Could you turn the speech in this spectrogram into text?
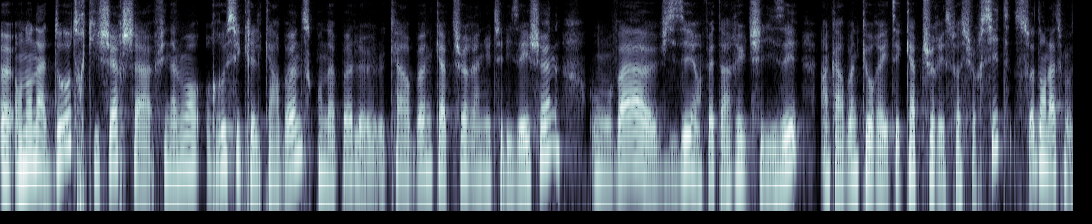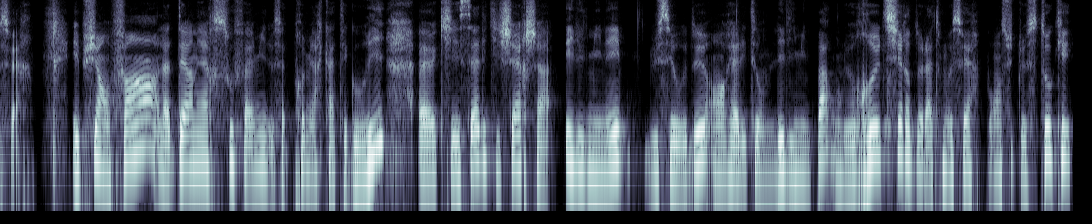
on en a d'autres qui cherchent à finalement recycler le carbone, ce qu'on appelle le carbon capture and utilization, où on va viser en fait à réutiliser un carbone qui aurait été capturé soit sur site, soit dans l'atmosphère. Et puis enfin, la dernière sous-famille de cette première catégorie, qui est celle qui cherche à éliminer du CO2. En réalité, on ne l'élimine pas, on le retire de l'atmosphère pour ensuite le stocker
